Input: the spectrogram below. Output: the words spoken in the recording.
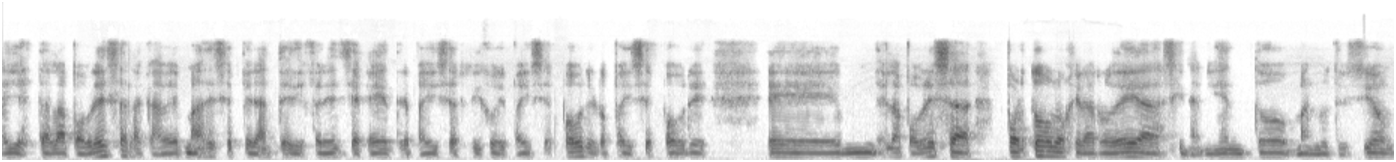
Ahí está la pobreza, la cada vez más desesperante diferencia que hay entre países ricos y países pobres. Los países pobres, eh, la pobreza por todo lo que la rodea, hacinamiento, malnutrición,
